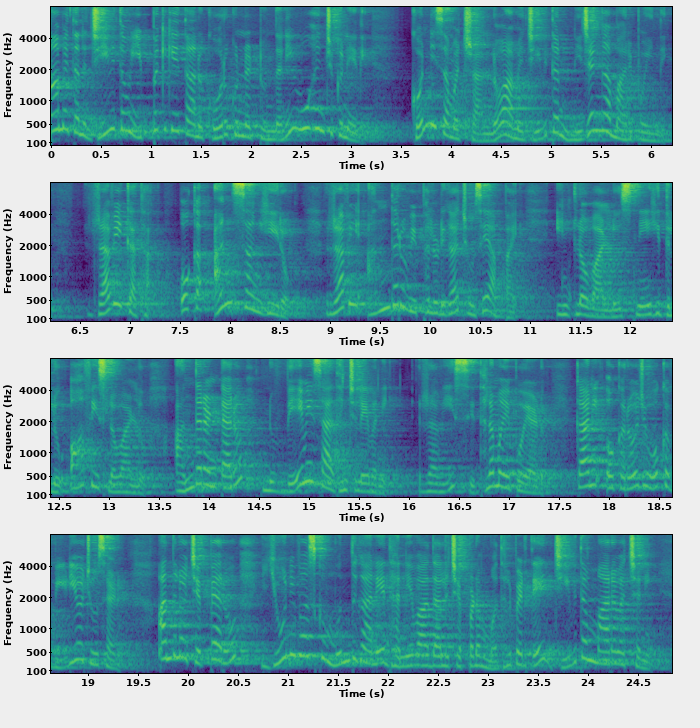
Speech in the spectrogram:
ఆమె తన జీవితం ఇప్పటికే తాను కోరుకున్నట్టుందని ఊహించుకునేది. కొన్ని సంవత్సరాల్లో ఆమె జీవితం నిజంగా మారిపోయింది. రవి కథ. ఒక అన్సంగ్ హీరో రవి అందరూ విఫలుడిగా చూసే అబ్బాయి. ఇంట్లో వాళ్ళు స్నేహితులు ఆఫీస్లో వాళ్ళు అందరంటారు నువ్వేమీ సాధించలేవని. రవి శిథిలమైపోయాడు. కానీ ఒకరోజు ఒక వీడియో చూశాడు. అందులో చెప్పారు యూనివర్స్కు ముందుగానే ధన్యవాదాలు చెప్పడం మొదలు పెడితే జీవితం మారవచ్చని.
